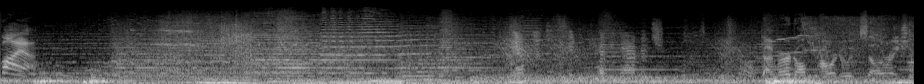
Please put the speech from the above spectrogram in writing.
fire! Engines taking heavy damage. Divert all power to acceleration.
